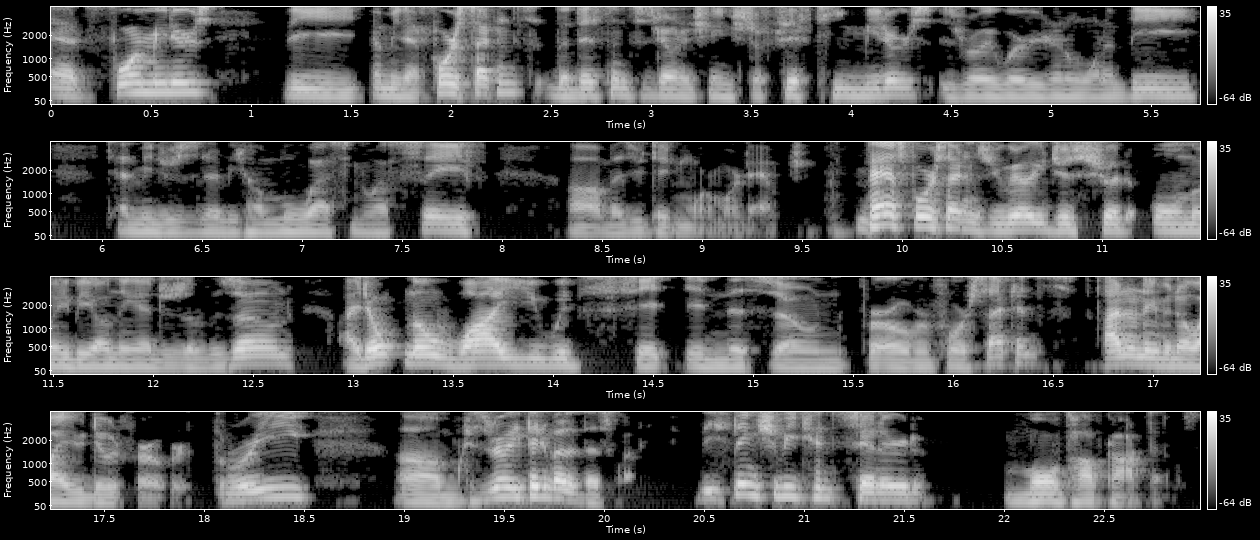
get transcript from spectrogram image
At 4 meters, the I mean at 4 seconds, the distance is going to change to 15 meters is really where you're going to want to be. 10 meters is going to become less and less safe um, as you take more and more damage. In past four seconds, you really just should only be on the edges of the zone. I don't know why you would sit in this zone for over four seconds. I don't even know why you do it for over three. Because um, really think about it this way. These things should be considered Molotov cocktails.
